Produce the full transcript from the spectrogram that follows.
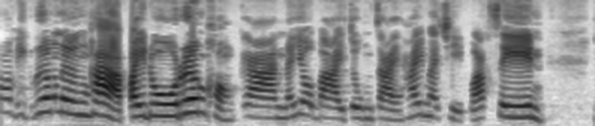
ชมอีกเรื่องหนึ่งค่ะ ไปดูเรื่องของการนโยบายจูงใจให้มาฉีดวัคซีน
